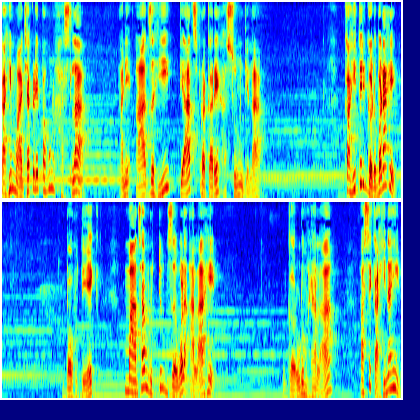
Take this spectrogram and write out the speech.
काही माझ्याकडे पाहून हसला आणि आजही त्याच प्रकारे हसून गेला. काहीतरी गडबड आहे. बहुतेक माझा मृत्यू जवळ आला आहे. गरुड म्हणाला असे काही नाही.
